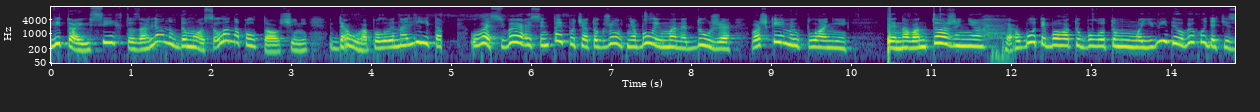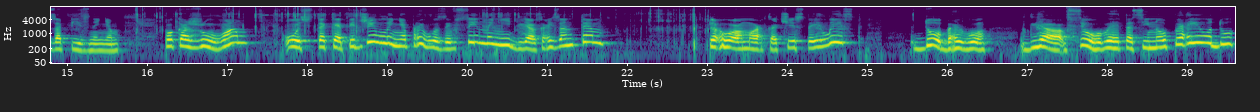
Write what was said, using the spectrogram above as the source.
Вітаю всіх, хто заглянув до мого села на Полтавщині. Друга половина літа. Увесь вересень та й початок жовтня були в мене дуже важкими в плані навантаження. Роботи багато було, тому мої відео виходять із запізненням. Покажу вам ось таке підживлення. Привозив син мені для хризантем. Торгова марка Чистий лист. Добриво для всього вегетаційного періоду.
